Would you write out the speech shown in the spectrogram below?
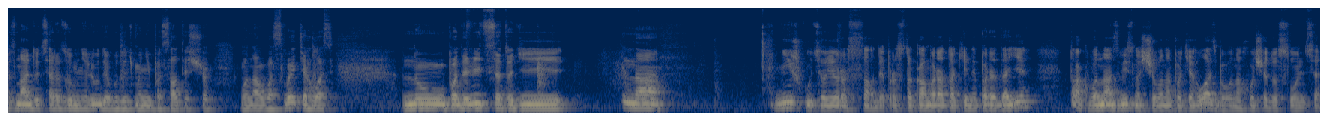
знайдуться розумні люди, будуть мені писати, що вона у вас витяглась. Ну, подивіться тоді на ніжку цієї розсади. Просто камера так і не передає. Так, вона, звісно, що вона потяглась, бо вона хоче до сонця.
